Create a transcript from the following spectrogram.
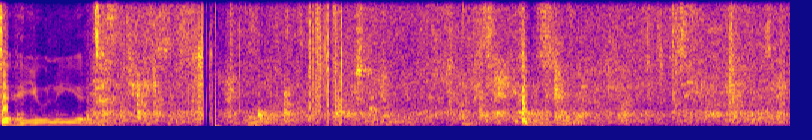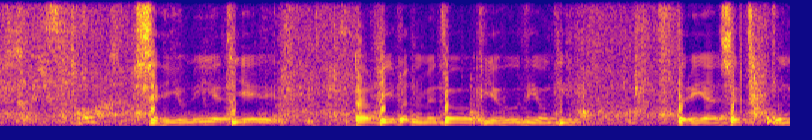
صہیونیت۔ صہیونیت یہ حقیقت میں تو یہودیوں کی ریاست، ان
